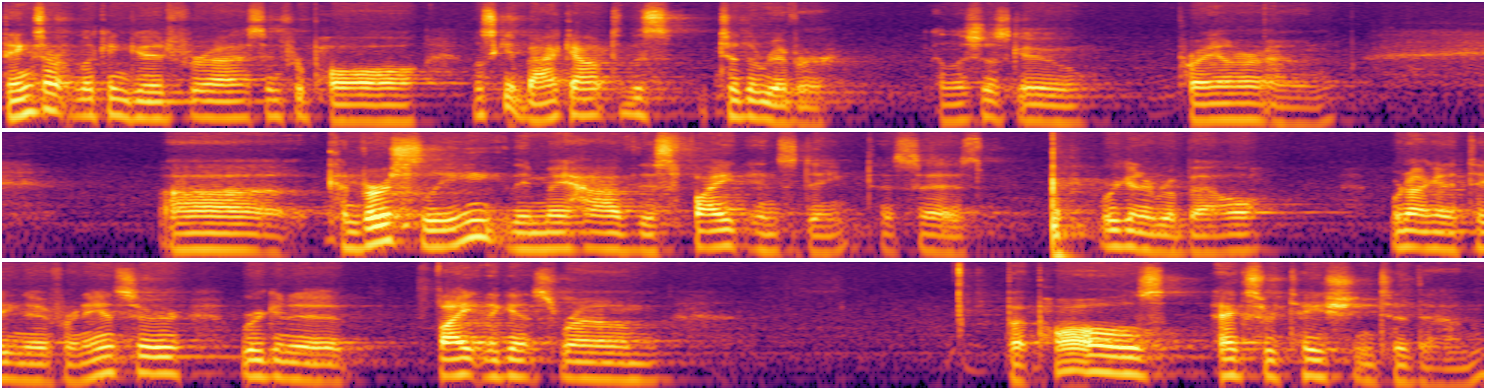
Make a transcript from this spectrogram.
Things aren't looking good for us and for Paul. Let's get back out to this to the river and let's just go pray on our own. Uh, conversely, they may have this fight instinct that says, we're going to rebel. We're not going to take no for an answer. We're going to fight against Rome. But Paul's exhortation to them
